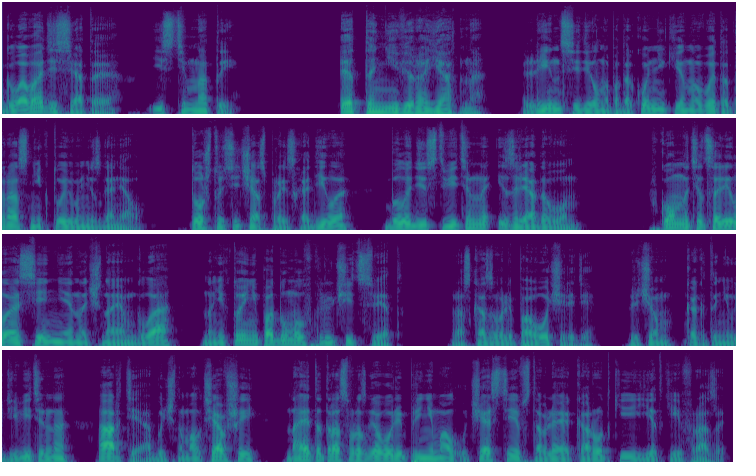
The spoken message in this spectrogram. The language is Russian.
Глава десятая. Из темноты. «Это невероятно!» Лин сидел на подоконнике, но в этот раз никто его не сгонял. То, что сейчас происходило, было действительно из ряда вон. В комнате царила осенняя ночная мгла, но никто и не подумал включить свет. Рассказывали по очереди. Причем, как это неудивительно, Арти, обычно молчавший, на этот раз в разговоре принимал участие, вставляя короткие едкие фразы.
